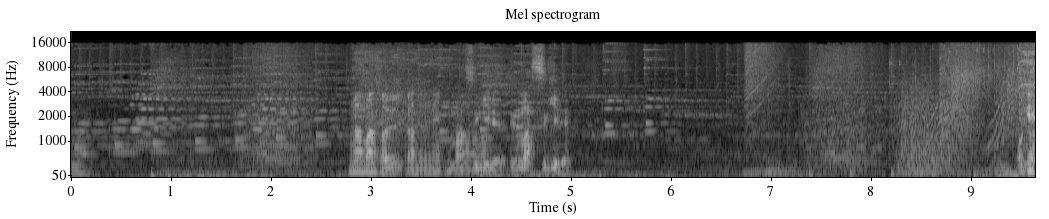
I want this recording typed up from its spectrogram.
まい。まあまあそういう感じでね。うますぎる。うますぎる。オッケー。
